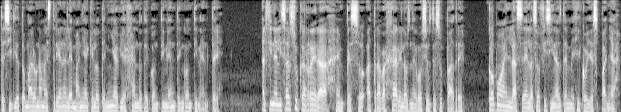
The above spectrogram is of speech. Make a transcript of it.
decidió tomar una maestría en Alemania que lo tenía viajando de continente en continente. Al finalizar su carrera, empezó a trabajar en los negocios de su padre, como enlace en las oficinas de México y España.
